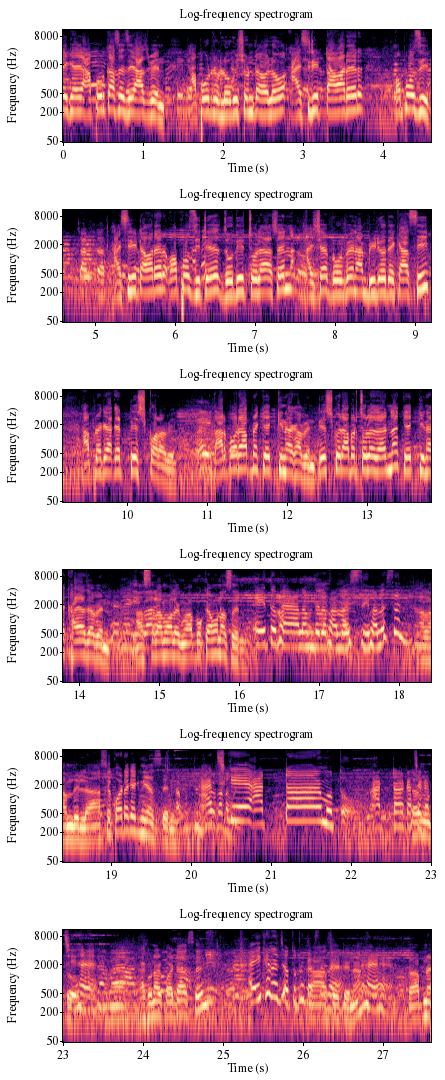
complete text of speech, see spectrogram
দেখে আপুর কাছে যে আসবেন, আপুর লোকেশনটা হলো আইসিডি টাওয়ারের অপোজিট আইসিডি টাওয়ারের অপোজিটে যদি চলে আসেন, আইসা বলবেন, আমি ভিডিও দেখে আসি আপনাকে আগে টেস্ট করাবে। তারপরে আপনি কেক কিনা খাবেন। টেস্ট করে আবার চলে যাবেন না কেক কিনা খায়া যাবেন। আসসালামু আলাইকুম আপু কেমন আছেন? এই তো ভাই আলহামদুলিল্লাহ ভালো আছি। ভালো আছেন? আলহামদুলিল্লাহ। আজকে কয়টা কেক নিয়ে আসছেন? আজকে আটটার মতো। আটটার কাছাকাছি হ্যাঁ। এখন আর কয়টা আছে? এইখানে যতটুকু আছে আছে এটা না? হ্যাঁ হ্যাঁ। তো আপনি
